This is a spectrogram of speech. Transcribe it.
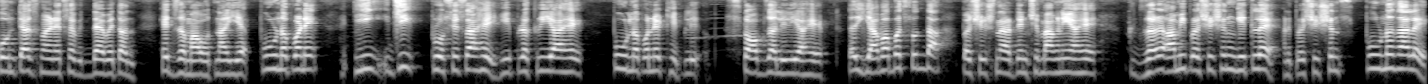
कोणत्याच महिन्याचं विद्यावेतन हे जमा होत नाही आहे पूर्णपणे ही जी प्रोसेस आहे ही प्रक्रिया आहे पूर्णपणे ठेपली स्टॉप झालेली आहे. तर याबाबत सुद्धा प्रशिक्षणार्थ्यांची मागणी आहे. जर आम्ही प्रशिक्षण घेतलंय आणि प्रशिक्षण पूर्ण झालंय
